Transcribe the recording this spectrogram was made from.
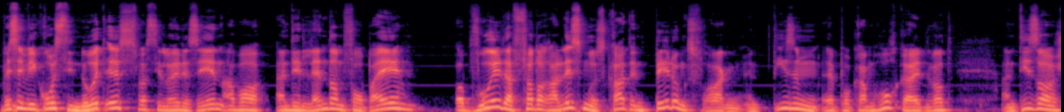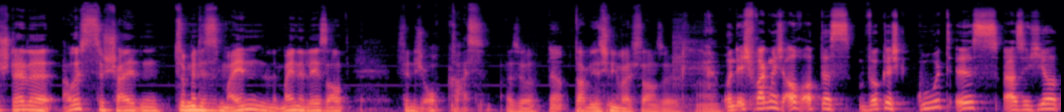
Wissen, wie groß die Not ist, was die Leute sehen, aber an den Ländern vorbei, obwohl der Föderalismus gerade in Bildungsfragen in diesem äh, Programm hochgehalten wird, an dieser Stelle auszuschalten, zumindest ist mein, meine Lesart, finde ich auch krass. Also ja. da weiß ich nie, was ich sagen soll. Ja. Und ich frage mich auch, ob das wirklich gut ist. Also hier,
